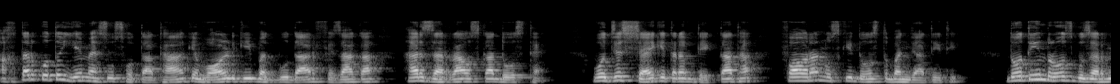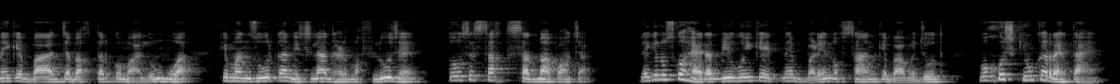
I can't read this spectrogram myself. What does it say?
اختر کو تو یہ محسوس ہوتا تھا کہ وارلڈ کی بدبودار فضا کا ہر ذرہ اس کا دوست ہے۔ وہ جس شے کی طرف دیکھتا تھا، فوراً اس کی دوست بن جاتی تھی۔ دو تین روز گزرنے کے بعد جب اختر کو معلوم ہوا کہ منظور کا نچلا دھڑ مفلوج ہے، تو اسے سخت صدمہ پہنچا۔ لیکن اس کو حیرت بھی ہوئی کہ اتنے بڑے نقصان کے باوجود وہ خوش کیوں کر رہتا ہے۔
